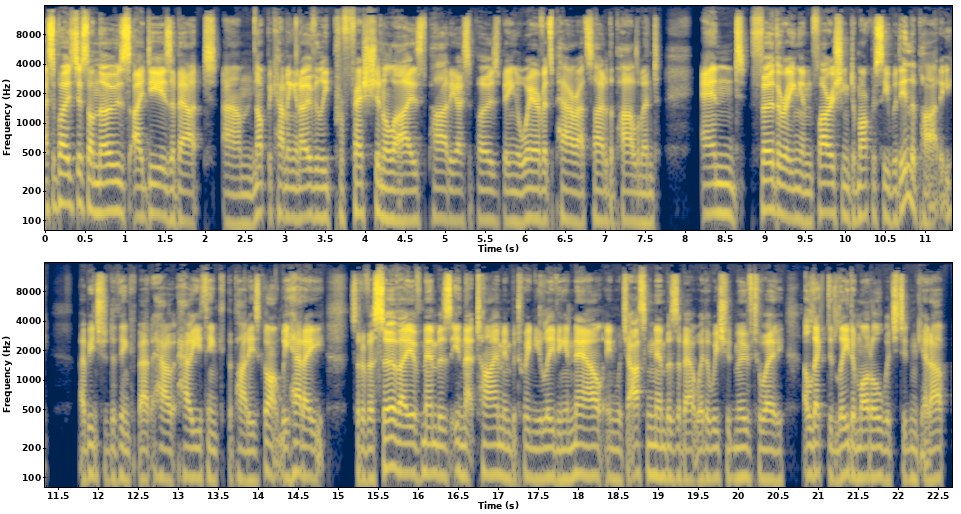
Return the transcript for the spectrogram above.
I suppose just on those ideas about um, not becoming an overly professionalized party, I suppose being aware of its power outside of the parliament and furthering and flourishing democracy within the party. I'd be interested to think about how how you think the party's gone. We had a sort of a survey of members in that time in between you leaving and now, in which asking members about whether we should move to a elected leader model, which didn't get up.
